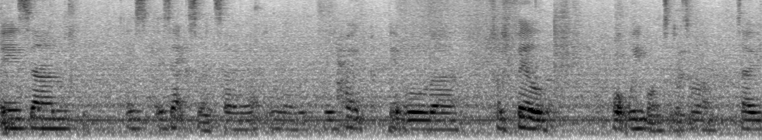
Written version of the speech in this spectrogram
is, um, is, is excellent. So, uh, you know, we, we hope it will uh, fulfil what we wanted as well. So,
